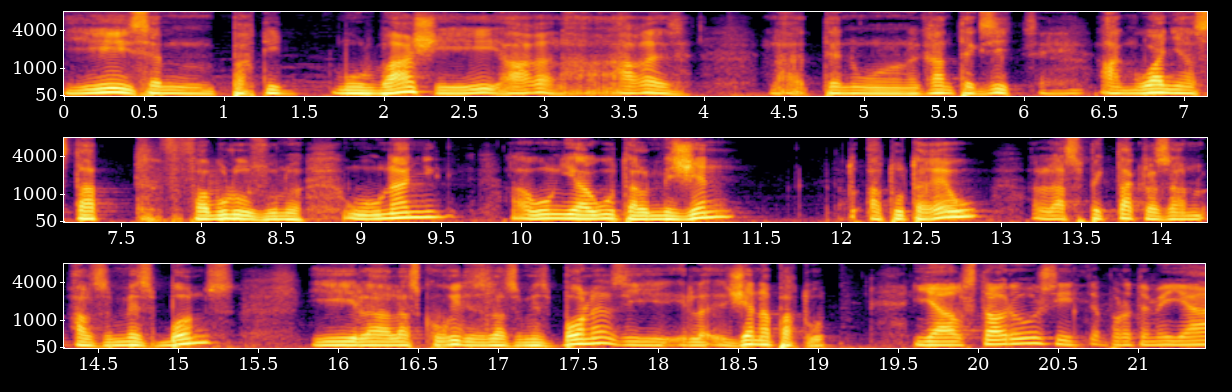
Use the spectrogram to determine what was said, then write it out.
i s'hem partit molt baix i ara, ara la, ten un gran èxit. Sí. Enguany ha estat fabulós. Un, un any on hi ha hagut el més gent a tot arreu, els espectacles el- els més bons i la, les corrides les més bones i, i la gent a partout. Hi ha els toros, i, però també hi ha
